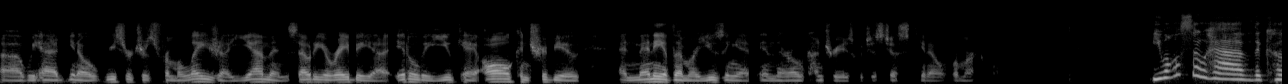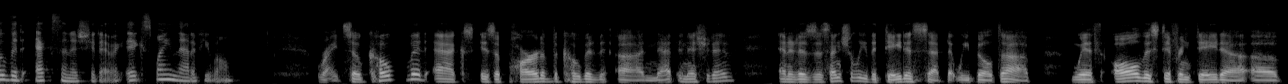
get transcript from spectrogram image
Uh, we had, you know, researchers from Malaysia, Yemen, Saudi Arabia, Italy, UK, all contribute, and many of them are using it in their own countries, which is just, you know, remarkable. You also have the COVID X initiative. Explain that, if you will. Right. So COVID X is a part of the COVID uh, Net initiative, and it is essentially the data set that we built up with all this different data of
